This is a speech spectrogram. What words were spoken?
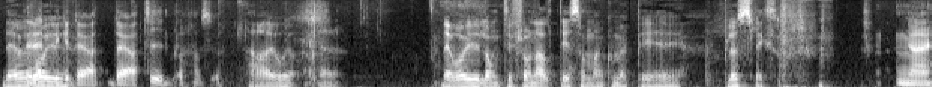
Det är var rätt ju... mycket dö, dödtid då. Alltså. Ja, jo, ja, det är det. Det var ju långt ifrån alltid som man kom upp i plus liksom. Nej.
